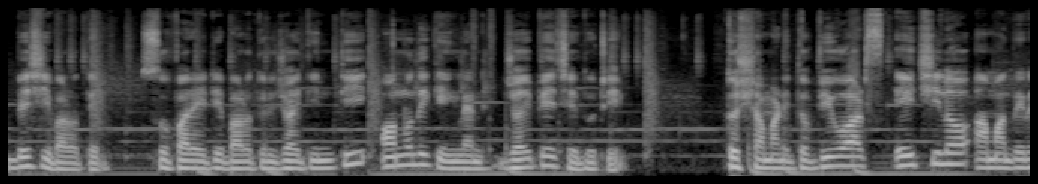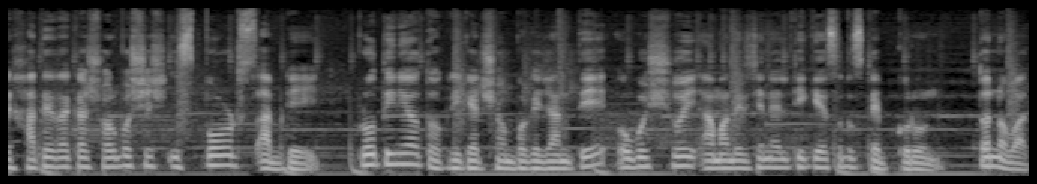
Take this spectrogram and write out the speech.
বেশি ভারতের। সুপার এইটে ভারতের জয় তিনটি, অন্যদিকে ইংল্যান্ড জয় পেয়েছে দুটি। তো সম্মানিত ভিউয়ার্স এই ছিল আমাদের হাতে থাকা সর্বশেষ স্পোর্টস আপডেট প্রতিনিয়ত ক্রিকেট সম্পর্কে জানতে অবশ্যই আমাদের চ্যানেলটিকে সাবস্ক্রাইব করুন। ধন্যবাদ।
